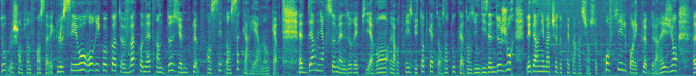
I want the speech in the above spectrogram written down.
double champion de France avec le CO. Rory Cocotte va connaître un deuxième club français dans sa carrière. Donc, dernière semaine de répit avant la reprise du top 14, en tout cas dans une dizaine de jours. Les derniers matchs de préparation se profilent pour les clubs de la région. Euh,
